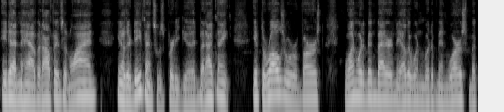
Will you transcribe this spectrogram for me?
he doesn't have an offensive line. You know, their defense was pretty good, but I think if the roles were reversed, one would have been better and the other one would have been worse. But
